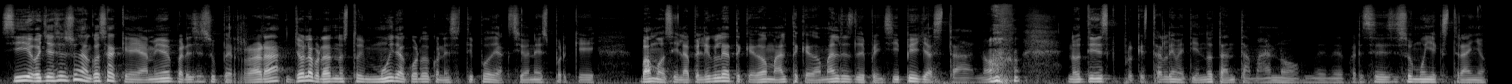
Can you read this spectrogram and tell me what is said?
Sí, oye, eso es una cosa que a mí me parece súper rara. Yo la verdad no estoy muy de acuerdo con ese tipo de acciones porque vamos, si la película te quedó mal, te quedó mal desde el principio y ya está, ¿no? No tienes por qué estarle metiendo tanta mano, me, parece eso muy extraño.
